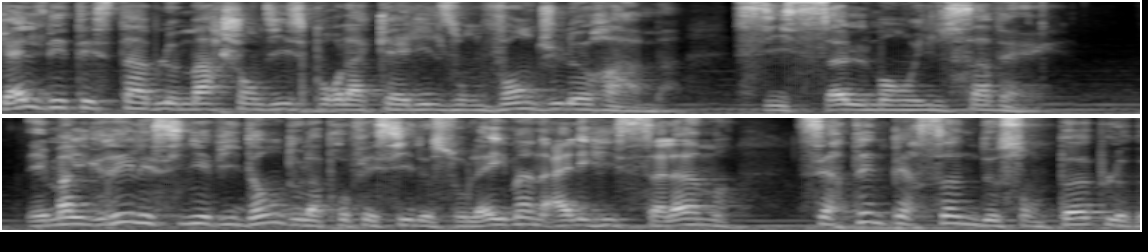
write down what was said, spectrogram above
quelle détestable marchandise pour laquelle ils ont vendu leur âme, si seulement ils savaient. Et malgré les signes évidents de la prophétie de Suleyman alayhi salam, certaines personnes de son peuple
